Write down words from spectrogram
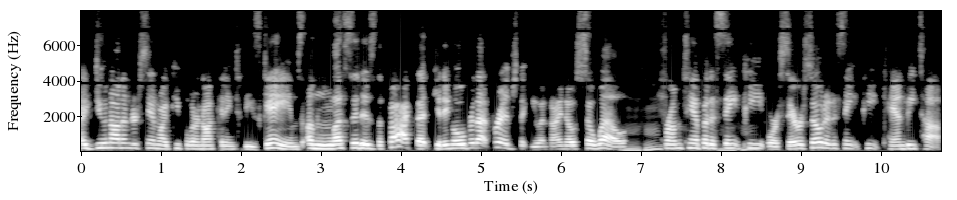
I do not understand why people are not getting to these games unless it is the fact that getting over that bridge that you and I know so well mm-hmm. from Tampa to saint mm-hmm. Pete or Sarasota to St. Pete can be tough.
